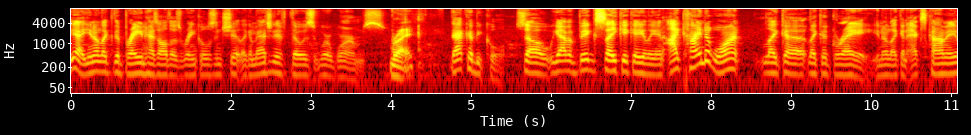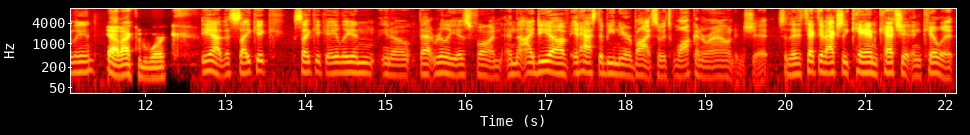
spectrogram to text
Yeah, you know, like the brain has all those wrinkles and shit. Like imagine if those were worms. right. That could be cool. So we have a big psychic alien. I kind of want like a like a gray, you know, like an XCOM alien. Yeah, that could work. Yeah, the psychic psychic alien, you know, that really is fun. And the idea of it has to be nearby, so it's walking around and shit. So the detective actually can catch it and kill it.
